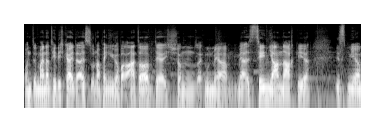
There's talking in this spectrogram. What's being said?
Und in meiner Tätigkeit als unabhängiger Berater, der ich schon seit nunmehr mehr als zehn Jahren nachgehe, ist mir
